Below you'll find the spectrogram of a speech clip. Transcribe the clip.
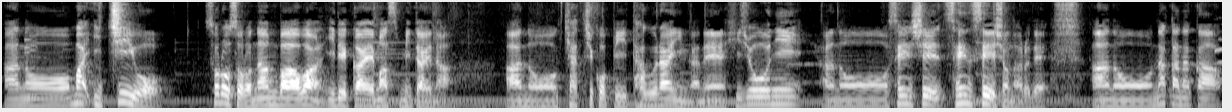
あのまあ1位をそろそろナンバーワン入れ替えますみたいなあのキャッチコピータグラインがね非常にあのセンセセンセーショナルであのなかなか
